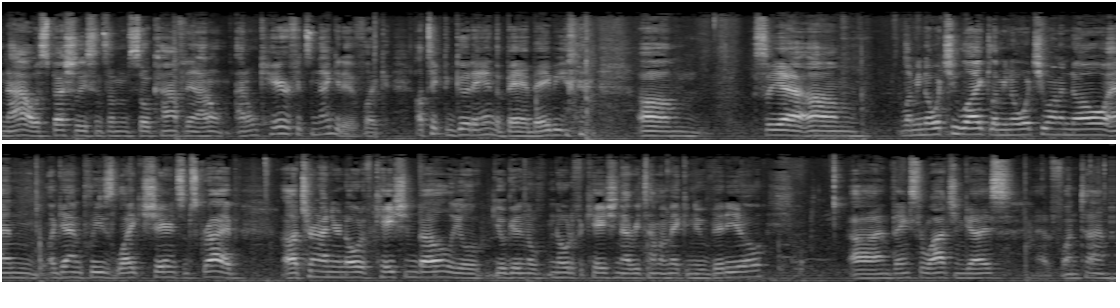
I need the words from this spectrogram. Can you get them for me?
now, especially since I'm so confident. I don't I don't care if it's negative. Like I'll take the good and the bad, baby. um, so yeah, um, let me know what you like. Let me know what you want to know, and again, please like, share, and subscribe. Uh, turn on your notification bell. You'll you'll get a no- notification every time I make a new video. Uh, and thanks for watching, guys. had a fun time.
